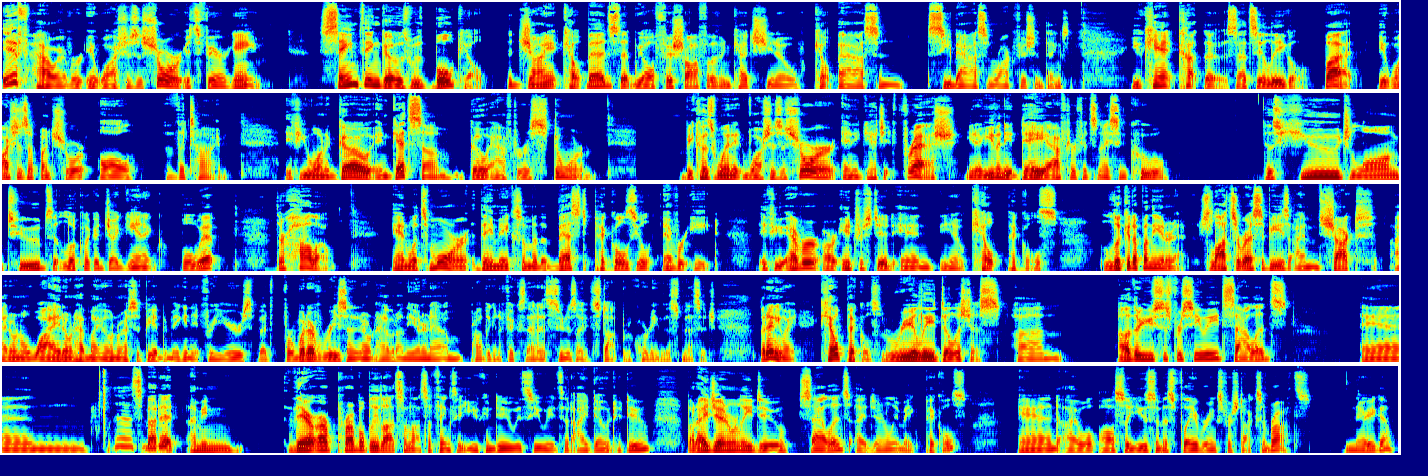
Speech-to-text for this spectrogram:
If, however, it washes ashore, it's fair game. Same thing goes with bull kelp, the giant kelp beds that we all fish off of and catch, you know, kelp bass and sea bass and rockfish and things. You can't cut those. That's illegal. But it washes up on shore all the time. If you want to go and get some, go after a storm. Because when it washes ashore and you catch it fresh, you know, even a day after if it's nice and cool, those huge long tubes that look like a gigantic bullwhip, they're hollow. And what's more, they make some of the best pickles you'll ever eat. If you ever are interested in, you know, kelp pickles, look it up on the internet. There's lots of recipes. I'm shocked. I don't know why I don't have my own recipe. I've been making it for years, but for whatever reason, I don't have it on the internet. I'm probably going to fix that as soon as I stop recording this message. But anyway, kelp pickles, really delicious. Um, other uses for seaweed, salads, and that's about it. I mean, there are probably lots and lots of things that you can do with seaweeds that I don't do, but I generally do salads. I generally make pickles, and I will also use them as flavorings for stocks and broths. And there you go.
